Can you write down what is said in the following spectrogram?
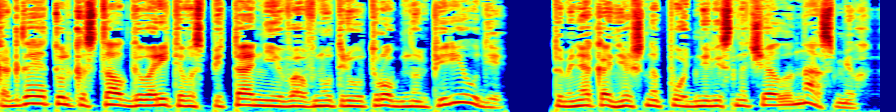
Когда я только стал говорить о воспитании во внутриутробном периоде, то меня, конечно, подняли сначала на смех,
